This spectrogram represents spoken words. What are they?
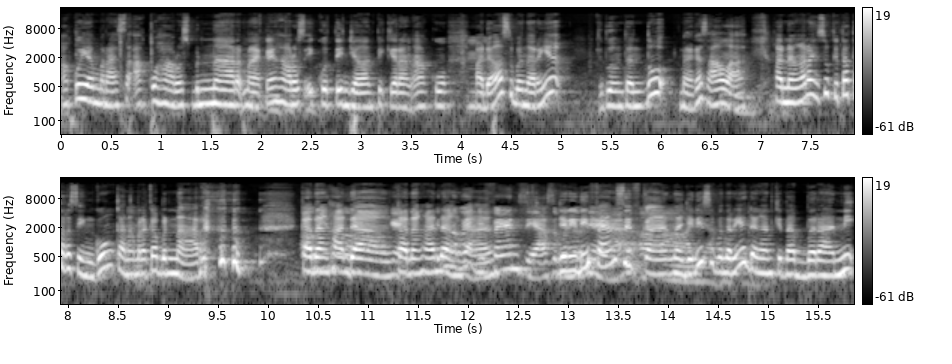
Aku yang merasa aku harus benar, mereka yang harus ikutin jalan pikiran aku. Padahal sebenarnya belum tentu mereka salah. Kadang-kadang itu kita tersinggung karena mereka benar. Kadang-kadang, Oh, gitu. Kadang-kadang Itu namanya kan. defense ya jadi sebenarnya defensif ya. kan. Oh, Nah, oh, jadi iya. sebenarnya dengan kita berani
